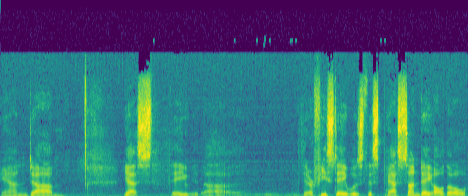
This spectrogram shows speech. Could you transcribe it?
and um, yes, they uh, their feast day was this past Sunday. Although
